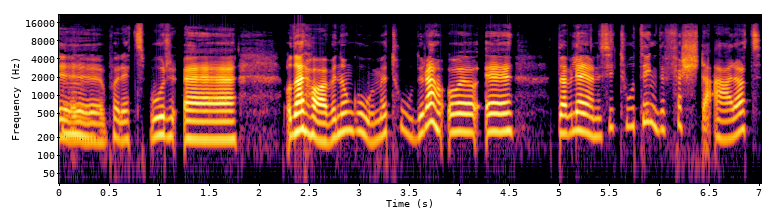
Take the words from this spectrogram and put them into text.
eh, på rett spor. Eh, og der har vi noen gode metoder, da. Og eh, der vil jeg gjerne si to ting. Det første er at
